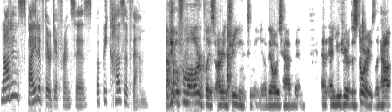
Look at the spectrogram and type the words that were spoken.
not in spite of their differences, but because of them. People from all over the place are intriguing to me. You know, they always have been. And and you hear the stories like how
